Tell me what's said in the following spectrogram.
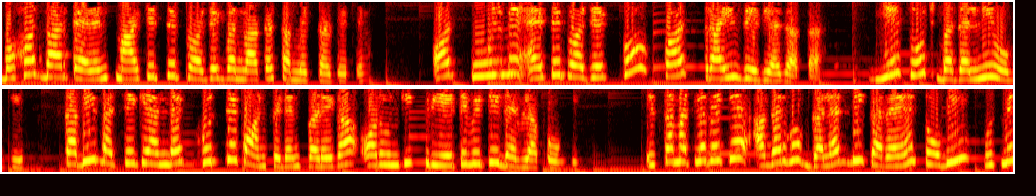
बहुत बार पेरेंट्स मार्केट से प्रोजेक्ट बनवाकर सबमिट कर देते हैं और स्कूल में ऐसे प्रोजेक्ट को फ़र्स्ट प्राइज दे दिया जाता है। ये सोच बदलनी होगी। तभी बच्चे के अंदर खुद से कॉन्फिडेंस बढ़ेगा और उनकी क्रिएटिविटी डेवलप होगी। इसका मतलब है कि अगर वो गलत भी कर रहे हैं तो भी उसमें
